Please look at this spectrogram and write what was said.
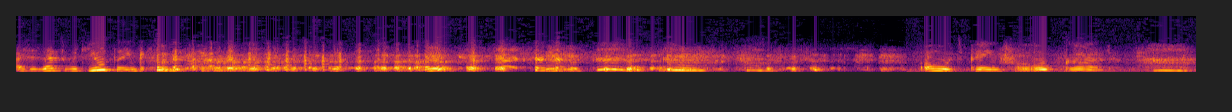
I said, "That's what you think." oh, it's painful. Oh God.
